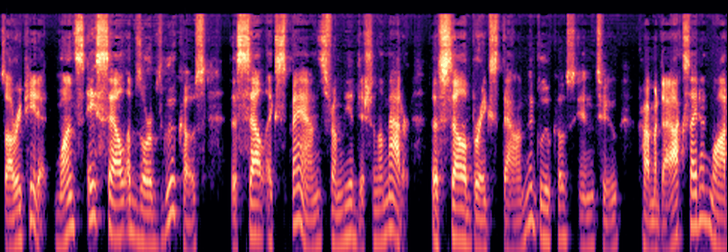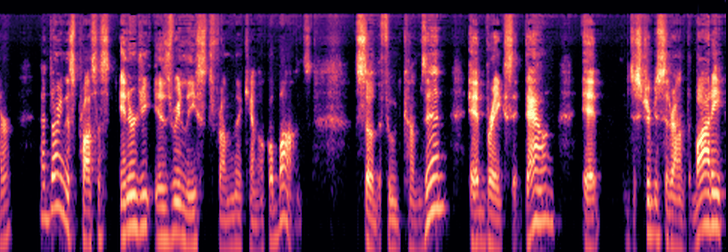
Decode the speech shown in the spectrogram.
So I'll repeat it. Once a cell absorbs glucose the cell expands from the additional matter. The cell breaks down the glucose into carbon dioxide and water and during this process energy is released from the chemical bonds so the food comes in it breaks it down it distributes it around the body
